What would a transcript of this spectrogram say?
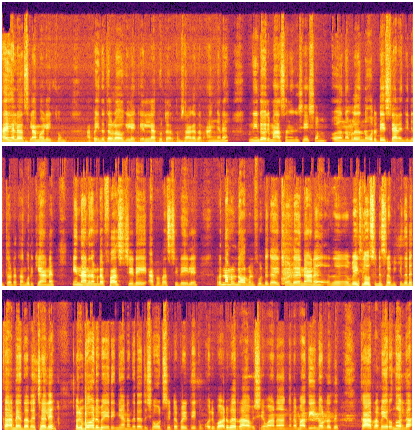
ഹായ് ഹലോ അസ്സാം വലൈക്കും അപ്പോൾ ഇന്നത്തെ വ്ളോഗിലേക്ക് എല്ലാ കൂട്ടുകാർക്കും സ്വാഗതം. അങ്ങനെ നീണ്ട ഒരു മാസങ്ങൾക്ക് ശേഷം നമ്മൾ നൂറ് ഡേയ്സ് ചാലഞ്ചിന് തുടക്കം കുറിക്കുകയാണ്. ഇന്നാണ് നമ്മുടെ ഫസ്റ്റ് ഡേ അപ്പോൾ ഫസ്റ്റ് ഡേയിൽ അപ്പം നമ്മൾ നോർമൽ ഫുഡ് കഴിച്ചുകൊണ്ട് തന്നെയാണ് വെയിറ്റ് ലോസിന് ശ്രമിക്കുന്നത്. കാരണം എന്താണെന്ന് വെച്ചാൽ ഒരുപാട് പേര് ഞാൻ അന്നേരം അത് ഷോർട്സ് ഇട്ടപ്പോഴത്തേക്കും ഒരുപാട് പേരുടെ ആവശ്യമാണ് അങ്ങനെ മതി എന്നുള്ളത്. കാരണം വേറൊന്നുമല്ല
